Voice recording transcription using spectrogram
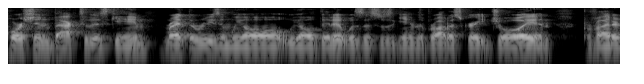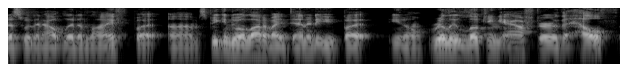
portion back to this game, right? The reason we all we all did it was this was a game that brought us great joy and provided us with an outlet in life. But um, speaking to a lot of identity, but you know, really looking after the health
